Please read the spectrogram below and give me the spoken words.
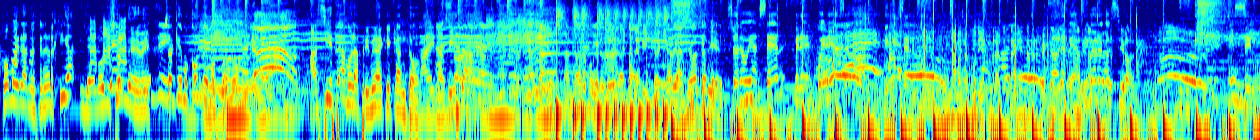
cómo era nuestra energía y la evolución de Eve. Sí. Ya que hemos- contemos todo. ¡No! Así estábamos la primera vez que cantó. Ay, la no sé. Cantalo, cantalo porque lo tenés que cantar. la pizza. Descargate, va a estar bien. Yo lo voy a hacer, pero después de hacerlo, No, le voy a primero versión. Es el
